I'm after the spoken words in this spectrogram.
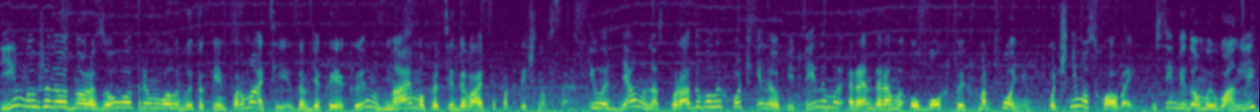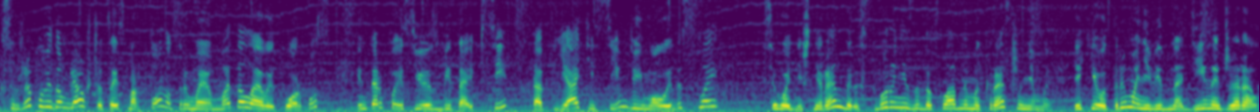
І ми вже неодноразово отримували витоки інформації, завдяки яким знаємо про ці девайси фактично все. І ось днями нас порадували, хоч і неофіційними рендерами обох цих смартфонів. Почнімо з Huawei. Усім відомий OneLeaks вже повідомляв, що цей смартфон отримає металевий корпус, інтерфейс USB Type-C та 5,7 дюймовий дисплей. Сьогоднішні рендери створені за докладними кресленнями, які отримані від надійних джерел.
